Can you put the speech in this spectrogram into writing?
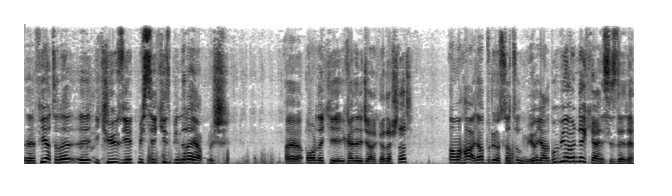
E, fiyatını e, 278 bin lira yapmış. E, oradaki galerici arkadaşlar. Ama hala duruyor satılmıyor. Yani bu bir örnek yani sizlere.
